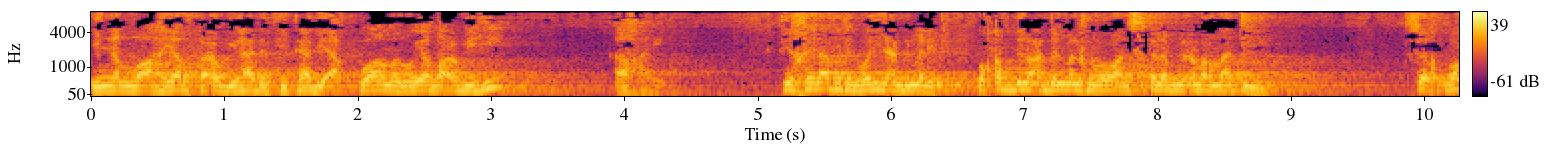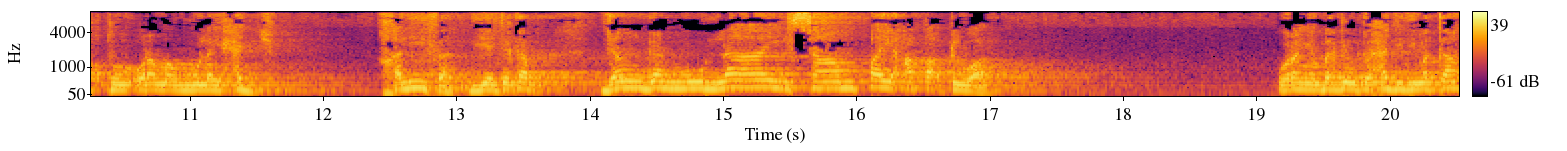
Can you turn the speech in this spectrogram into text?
إن الله يرفع بهذا الكتاب أقواما ويضع به آخرين. في خلافة الوليد عبد الملك. وقبل عبد الملك مروان سأل ابن عمر ماتي. وقت ورمى مولاي حج. خليفة دي جكب جنجن مولاي سامباي عطاء كلوار. وران yang pergi untuk haji di Mekah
